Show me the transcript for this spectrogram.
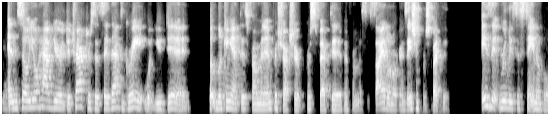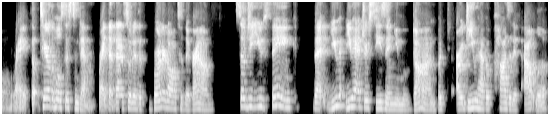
Yeah. And so you'll have your detractors that say, that's great what you did. But looking at this from an infrastructure perspective and from a societal and organization perspective, is it really sustainable, right? The, tear the whole system down, right? That that's sort of the burn it all to the ground. So do you think that you you had your season, you moved on, but are do you have a positive outlook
